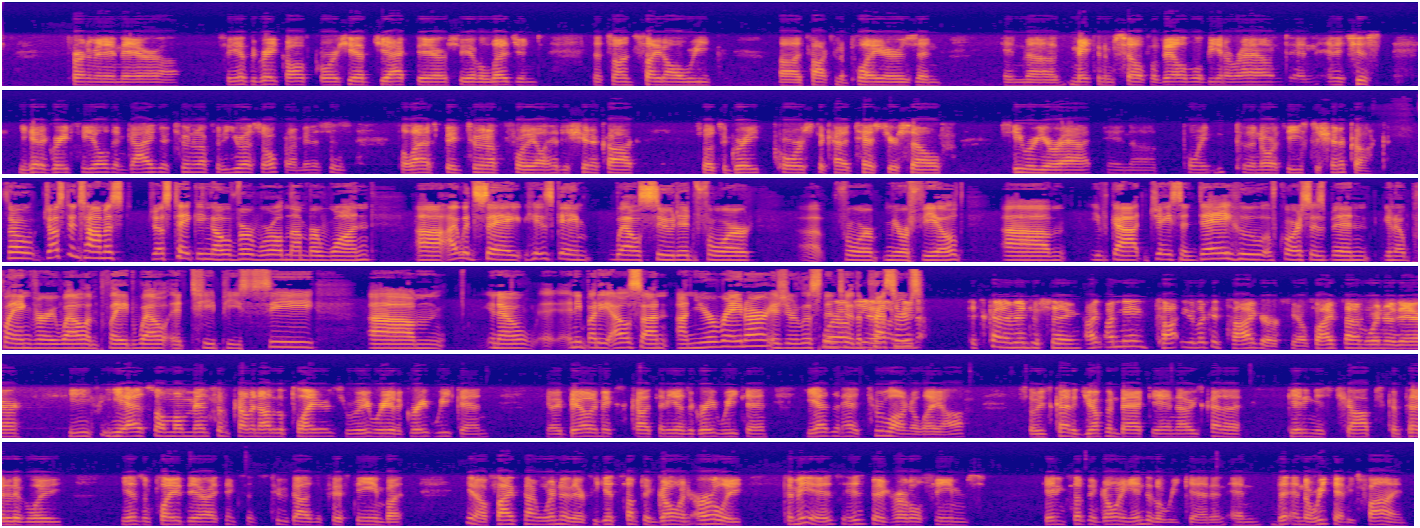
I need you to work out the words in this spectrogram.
tournament in there. Uh, so you have the great golf course. You have Jack there. So you have a legend that's on site all week, uh, talking to players and and uh, making himself available, being around, and and it's just you get a great field, and guys are tuning up for the U.S. Open. I mean, this is the last big tune-up before they all head to Shinnecock. So it's a great course to kind of test yourself, see where you're at, and uh, point to the northeast to Shinnecock. So Justin Thomas just taking over world number one. Uh, I would say his game well suited for uh, for Muirfield. Um, you've got Jason Day, who of course has been you know playing very well and played well at TPC. Um, you know, anybody else on on your radar as you're listening Well, to the yeah, pressers? I mean, it's kind of interesting. I, I mean, you look at Tiger, you know, five-time winner there. He he has some momentum coming out of the players. We, we had a great weekend. You know, he barely makes the cut, then he has a great weekend. He hasn't had too long a layoff, so he's kind of jumping back in. Now he's kind of getting his chops competitively. He hasn't played there, I think, since 2015. But you know, five-time winner there. If he gets something going early, to me, his his big hurdle seems getting something going into the weekend, and and the, and the weekend he's fine.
